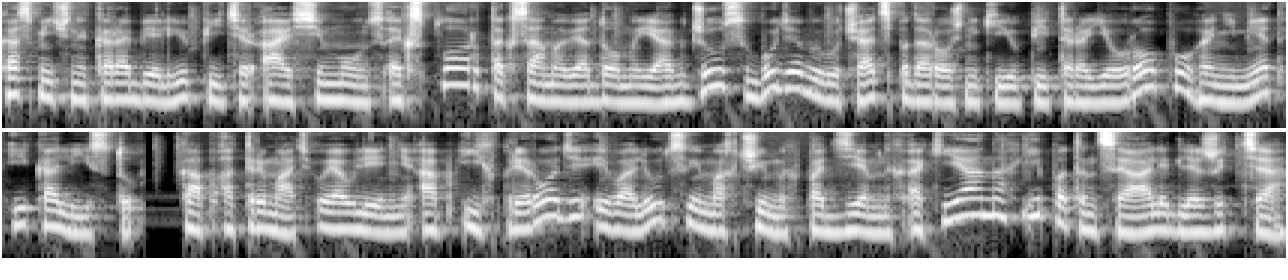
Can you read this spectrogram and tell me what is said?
Касмічны карабель Юпітер Айсімунс Эксплор, таксама вядомы як Джус, будзе вывучаць спадарожнікі Юпітера Еўропу, ганімет і калісту. Каб атрымаць уяўленне аб іх прыродзе, эвалюцыі магчымых падземных акіянах і патэнцыяле для жыцця.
